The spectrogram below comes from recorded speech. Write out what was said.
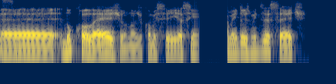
É, no colégio, onde eu comecei assim, em 2017.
